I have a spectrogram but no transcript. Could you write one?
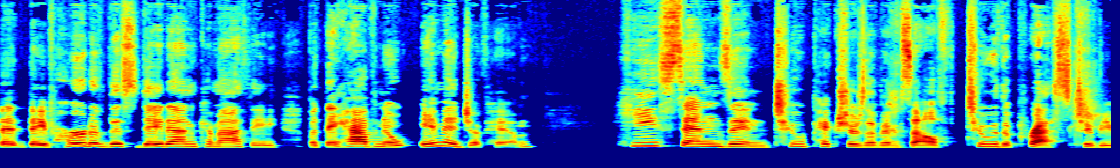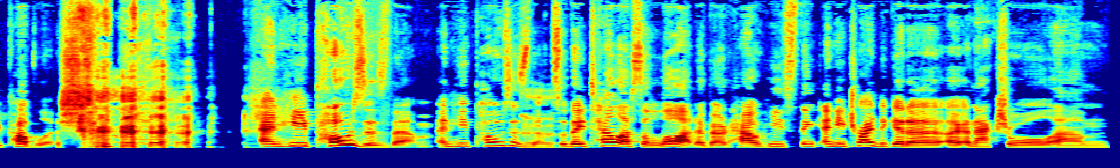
that they've heard of this Dedan Kimathi, but they have no image of him, he sends in two pictures of himself to the press to be published. and he poses them and he poses yeah. them so they tell us a lot about how he's think and he tried to get a, a an actual um,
